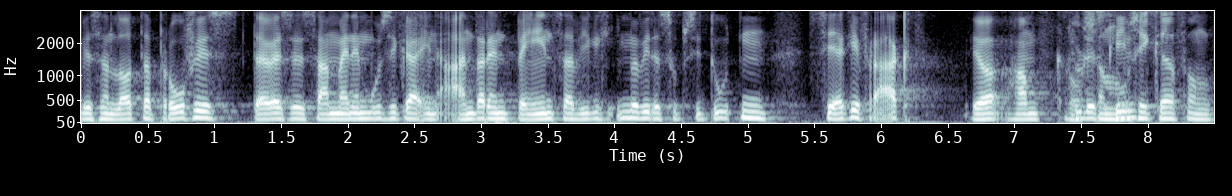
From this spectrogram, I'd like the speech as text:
Wir sind lauter Profis, teilweise sind meine Musiker in anderen Bands auch wirklich immer wieder Substituten sehr gefragt. Ja, haben Großer viele Skills. Musiker von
